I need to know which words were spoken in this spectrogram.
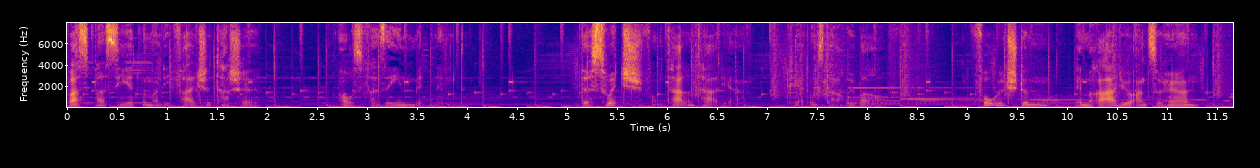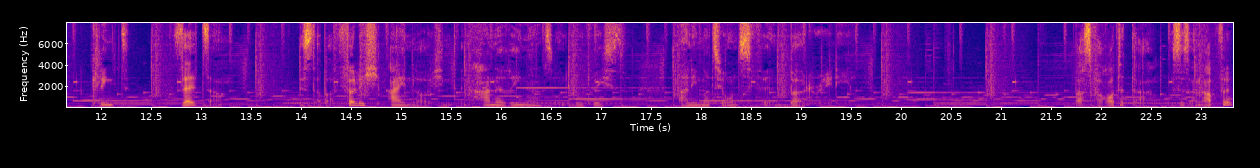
Was passiert, wenn man die falsche Tasche aus Versehen mitnimmt? The Switch von Tal und Talia klärt uns darüber auf. Vogelstimmen im Radio anzuhören klingt seltsam, ist aber völlig einleuchtend in Hanne Rieners und Ludwigs Animationsfilm Bird Radio. Was verrottet da? Ist es ein Apfel?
